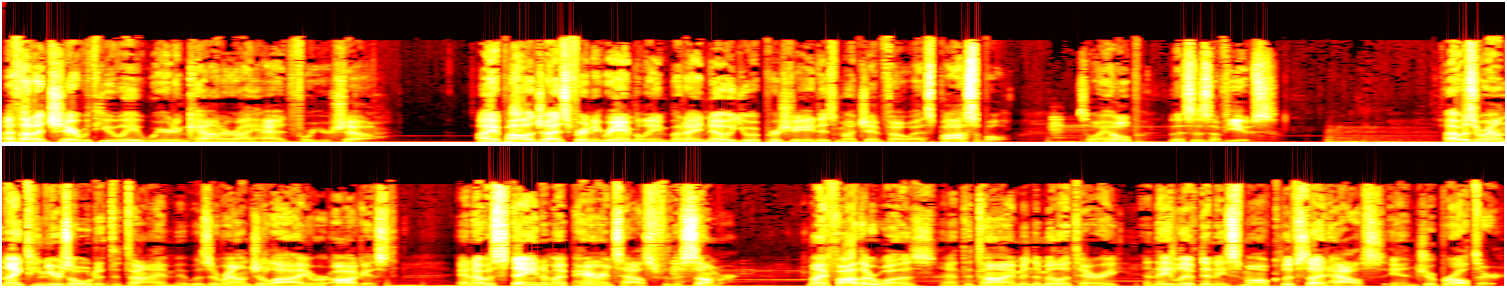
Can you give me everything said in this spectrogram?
I thought I'd share with you a weird encounter I had for your show. I apologize for any rambling, but I know you appreciate as much info as possible, so I hope this is of use. I was around 19 years old at the time. It was around July or August, and I was staying at my parents' house for the summer. My father was, at the time, in the military, and they lived in a small cliffside house in Gibraltar.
